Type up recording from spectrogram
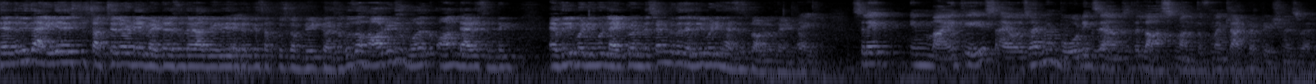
generally the idea is to structure your day better so that आप धीरे धीरे करके सब कुछ complete कर सको. So how did you work on that? Is something everybody would like to understand because everybody has this problem right now. Right. So like in my case, I also had my board exams in the last month of my CLAT preparation as well.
